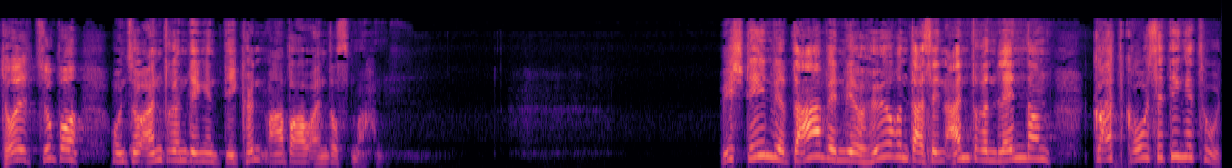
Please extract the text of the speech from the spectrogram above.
toll, super, und zu anderen Dingen, die könnten wir aber auch anders machen. Wie stehen wir da, wenn wir hören, dass in anderen Ländern Gott große Dinge tut?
